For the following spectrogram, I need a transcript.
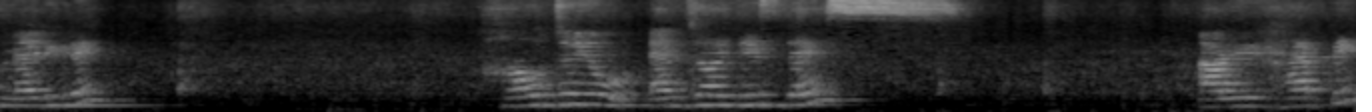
degree? How do you enjoy these days? Are you happy?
